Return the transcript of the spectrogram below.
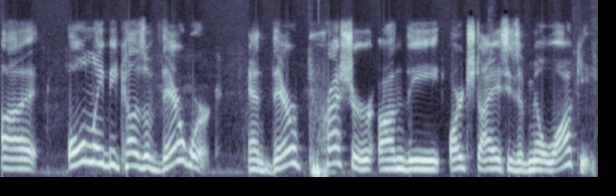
uh, only because of their work and their pressure on the Archdiocese of Milwaukee.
